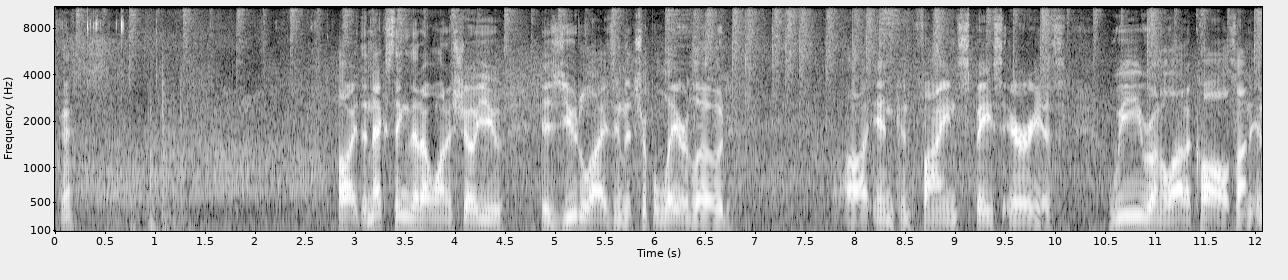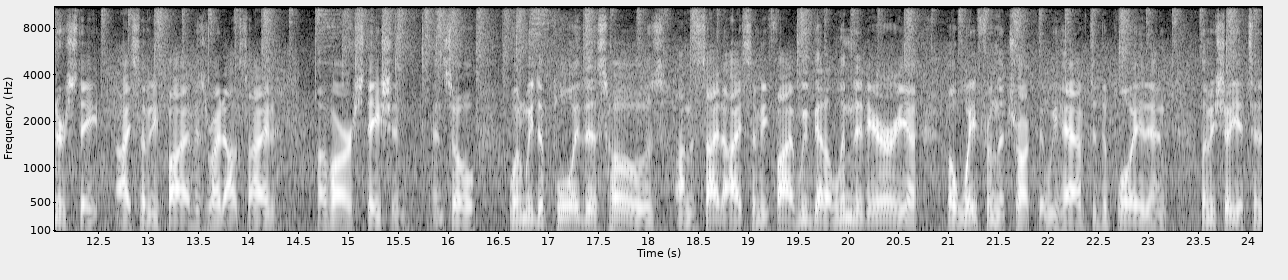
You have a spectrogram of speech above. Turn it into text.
Okay. All right, the next thing that I want to show you is utilizing the triple layer load uh, in confined space areas. We run a lot of calls on interstate. I-75 is right outside of our station. And so when we deploy this hose on the side of I-75, we've got a limited area away from the truck that we have to deploy it in. Let me show you a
